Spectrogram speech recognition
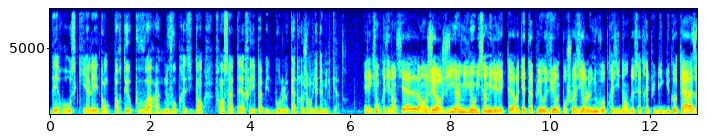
des Roses, qui allait donc porter au pouvoir un nouveau président, France Inter, Philippe Abitboul, le 4 janvier 2004. Élection présidentielle en Géorgie, 1 800 000 électeurs étaient appelés aux urnes pour choisir le nouveau président de cette République du Caucase.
